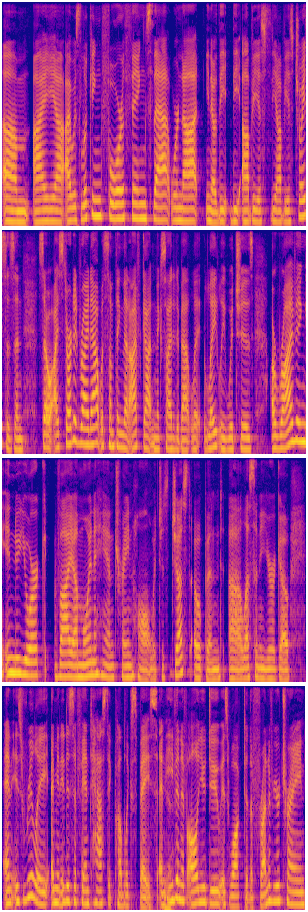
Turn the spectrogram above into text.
um, I uh, I was looking for things that were not you know the the obvious the obvious choices, and so I started right out with something that I've gotten excited about la- lately, which is arriving in New York via Moynihan Train Hall, which has just opened uh, less than a year ago, and is really I mean it is a fantastic public space, and yeah. even if all you do is walk to the front of your train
